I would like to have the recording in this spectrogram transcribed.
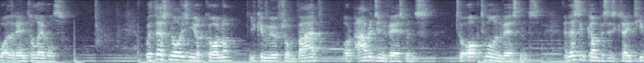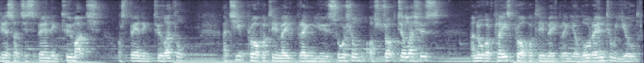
What are the rental levels? With this knowledge in your corner, you can move from bad or average investments to optimal investments, and this encompasses criteria such as spending too much or spending too little. A cheap property might bring you social or structural issues, an overpriced property might bring you low rental yield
